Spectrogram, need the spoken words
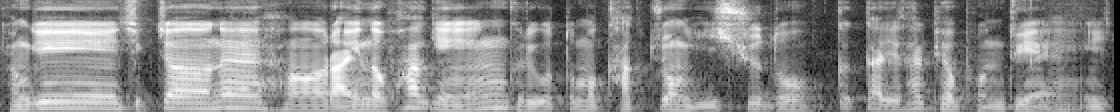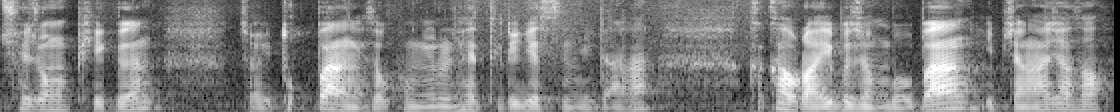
경기 직전에 어, 라인업 확인 그리고 또 뭐 각종 이슈도 끝까지 살펴본 뒤에 이 최종 픽은 저희 톡방에서 공유를 해드리겠습니다. 카카오 라이브 정보방 입장하셔서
